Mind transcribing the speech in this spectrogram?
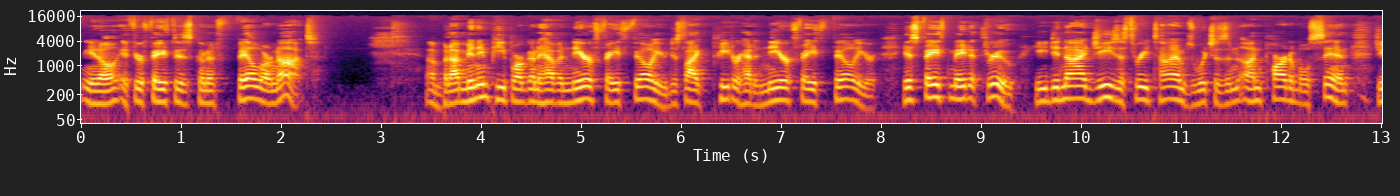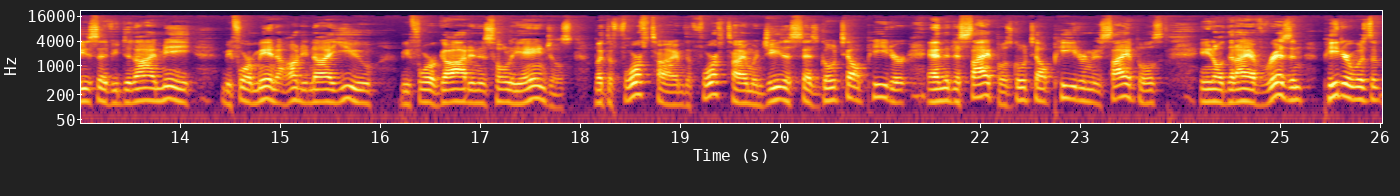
you know, if your faith is going to fail or not. Um, but many people are going to have a near faith failure, just like Peter had a near faith failure. His faith made it through. He denied Jesus three times, which is an unpardonable sin. Jesus said, If you deny me before men, I'll deny you before God and his holy angels. But the fourth time, the fourth time when Jesus says, Go tell Peter and the disciples, go tell Peter and the disciples, you know, that I have risen, Peter was the,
